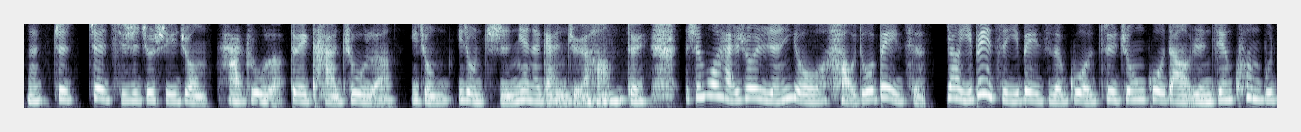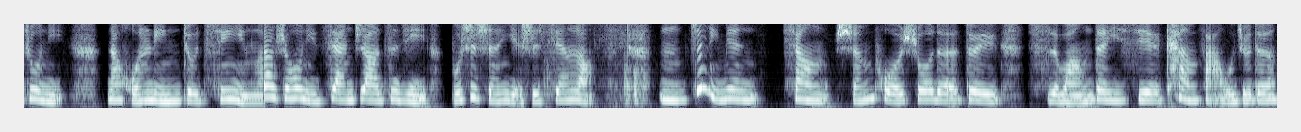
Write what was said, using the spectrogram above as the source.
那这这其实就是一种卡住了。对卡住了一种一种执念的感觉哈。对，神婆还说，人有好多辈子，要一辈子一辈子的过，最终过到人间困不住你，那魂灵就轻盈了。到时候你自然知道自己不是神也是仙了。嗯，这里面。像神婆说的对死亡的一些看法，我觉得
